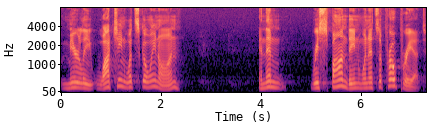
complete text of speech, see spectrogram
merely watching what's going on and then responding when it's appropriate.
